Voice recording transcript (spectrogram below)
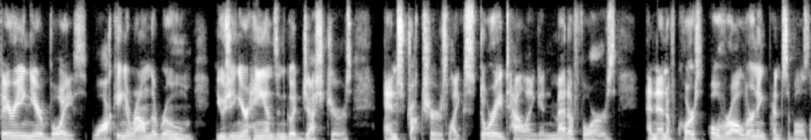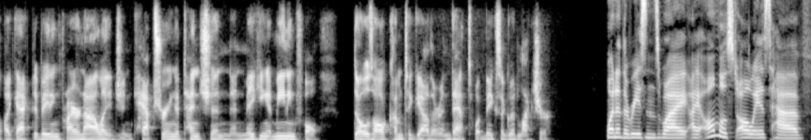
varying your voice, walking around the room, using your hands and good gestures, and structures like storytelling and metaphors. And then, of course, overall learning principles like activating prior knowledge and capturing attention and making it meaningful. Those all come together, and that's what makes a good lecture. One of the reasons why I almost always have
